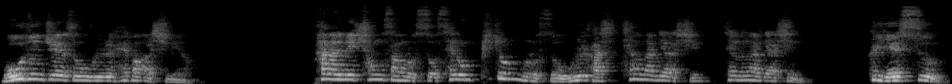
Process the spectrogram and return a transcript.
모든 죄에서 우리를 해방하시며 하나님의 형상으로서 새로운 피조물로서 우리를 다시 태어나게 하신 태어나게 하신 그 예수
